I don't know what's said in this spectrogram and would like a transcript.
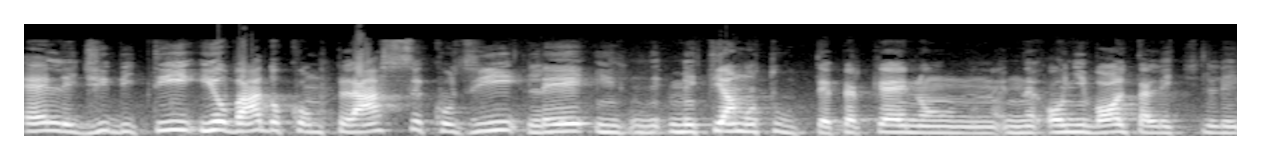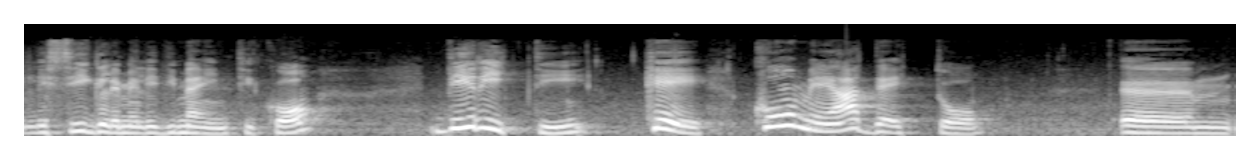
LGBT, io vado con plus così le in, mettiamo tutte perché non, ogni volta le, le, le sigle me le dimentico, diritti che come ha detto ehm,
